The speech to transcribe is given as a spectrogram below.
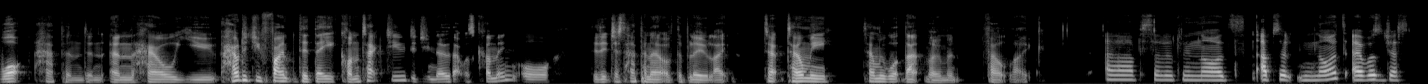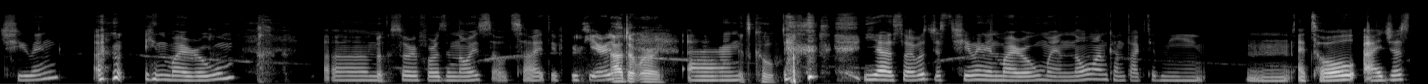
what happened and and how you how did you find did they contact you did you know that was coming or did it just happen out of the blue like t- tell me tell me what that moment felt like Absolutely not. Absolutely not. I was just chilling in my room. Um, sorry for the noise outside if you hear it. ah don't worry And it's cool yeah, so I was just chilling in my room and no one contacted me mm, at all. I just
